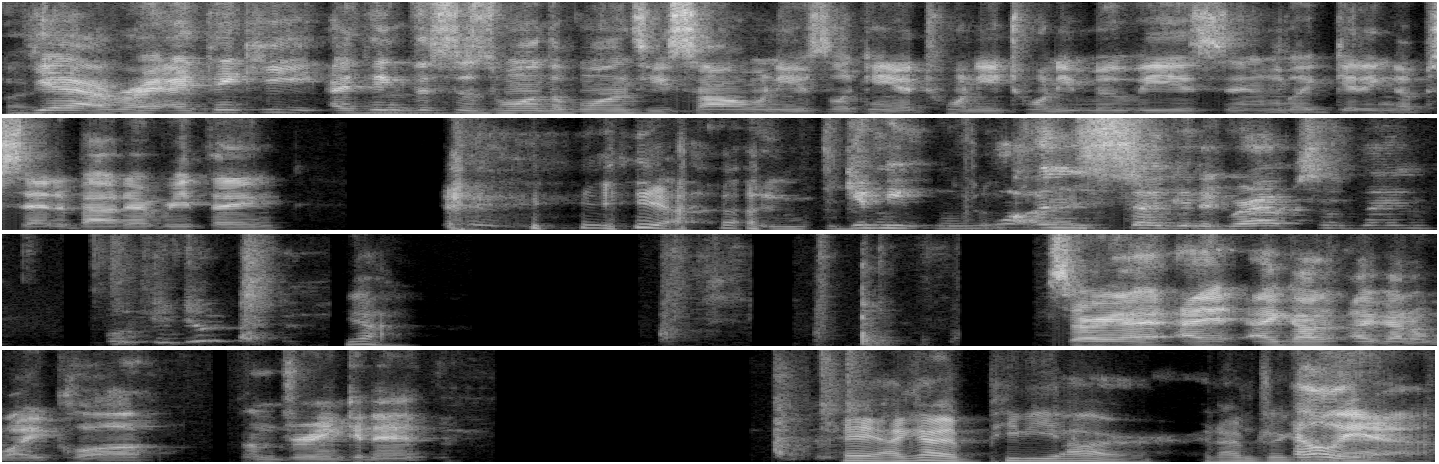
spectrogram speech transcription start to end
But yeah, right. I think he, I think Mm. this is one of the ones he saw when he was looking at 2020 movies and like getting upset about everything. yeah, Give me one right. second to grab something. What you do? yeah. Sorry, I, I I got I got a white claw. I'm drinking it. Hey, I got a PBR and I'm drinking. Hell that. yeah!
